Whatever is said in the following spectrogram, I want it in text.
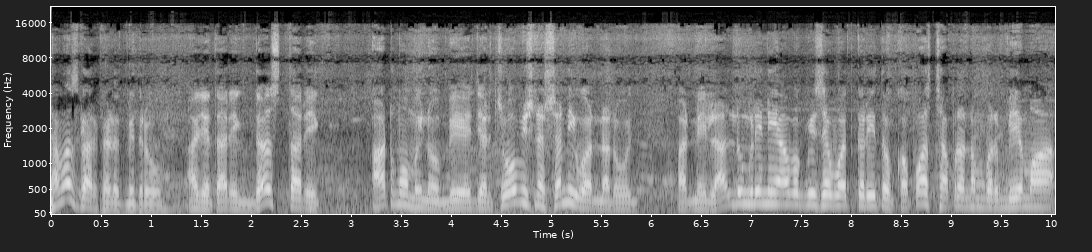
નમસ્કાર ખેડૂત મિત્રો. આજે તારીખ દસ તારીખ આઠમો મહિનો બે હજાર ચોવીસને શનિવારના રોજ. આજની લાલ ડુંગળીની આવક વિશે વાત કરી તો કપાસ છાપરા નંબર બેમાં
